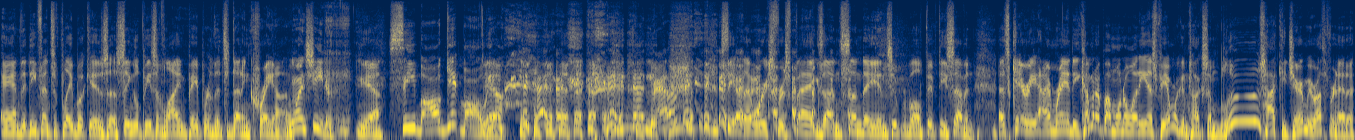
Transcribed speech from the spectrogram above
And the defensive playbook is a single piece of line paper that's done in crayon. One sheeter. Yeah. See ball, get ball. We Yeah. don't. it doesn't matter. See how that works for Spags on Sunday in Super Bowl 57. That's Kerry. I'm Randy. Coming up on 101 ESPN, we're going to talk some Blues hockey. Jeremy Rutherford had a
